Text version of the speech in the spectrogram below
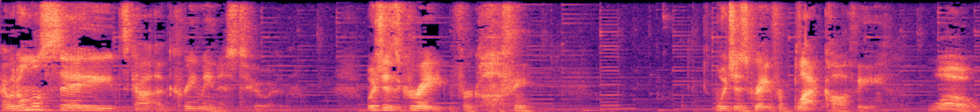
I would almost say it's got a creaminess to it, which is great for coffee which is great for black coffee. Whoa.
